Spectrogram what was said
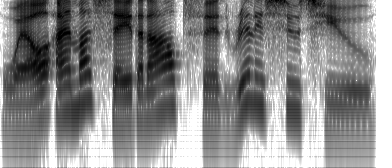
Well, I must say that outfit really suits you.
